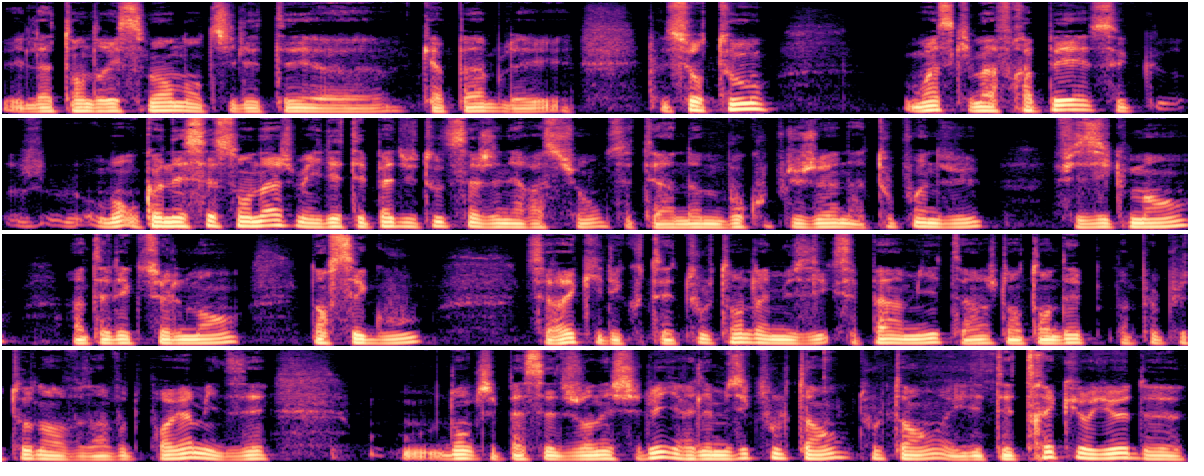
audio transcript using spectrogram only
et l'attendrissement dont il était euh, capable. Et, et, surtout, moi, ce qui m'a frappé, c'est que bon, on connaissait son âge, mais il n'était pas du tout de sa génération. C'était un homme beaucoup plus jeune à tout point de vue, physiquement, intellectuellement, dans ses goûts. C'est vrai qu'il écoutait tout le temps de la musique. C'est pas un mythe. Hein. Je l'entendais un peu plus tôt dans un votre programme. Il disait donc j'ai passé cette journée chez lui. Il y avait de la musique tout le temps, tout le temps. il était très curieux de.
